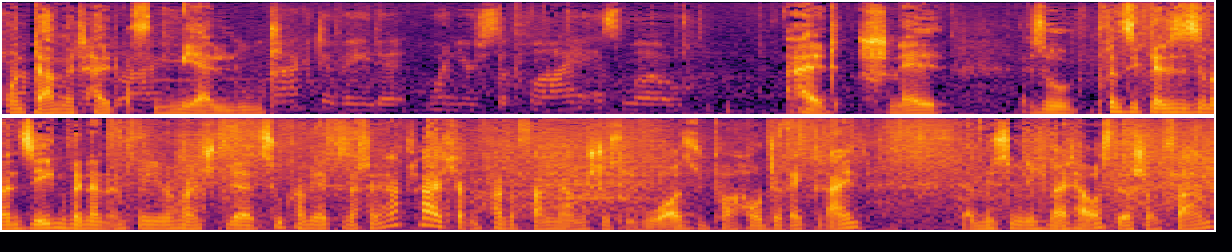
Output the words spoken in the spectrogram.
Und damit halt auf mehr Loot. Halt schnell. Also prinzipiell ist es immer ein Segen, wenn dann irgendwie nochmal ein Spieler dazukommt, der gesagt hat, ja klar, ich habe ein paar Gefangennahmeschlüssel. Boah, super, haut direkt rein. Da müssen wir nicht weiter Auslöschung fahren.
